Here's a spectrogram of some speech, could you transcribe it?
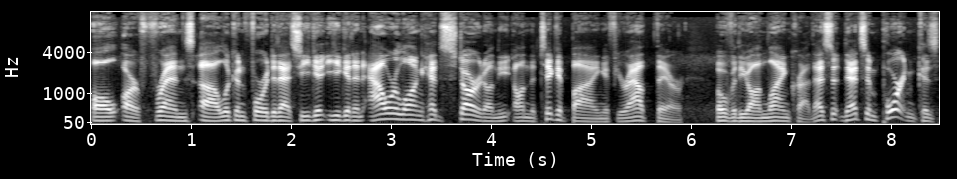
all our friends. Uh, looking forward to that. So you get you get an hour long head start on the on the ticket buying if you're out there over the online crowd. That's that's important because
